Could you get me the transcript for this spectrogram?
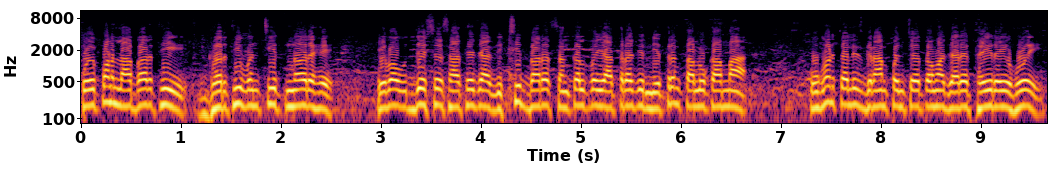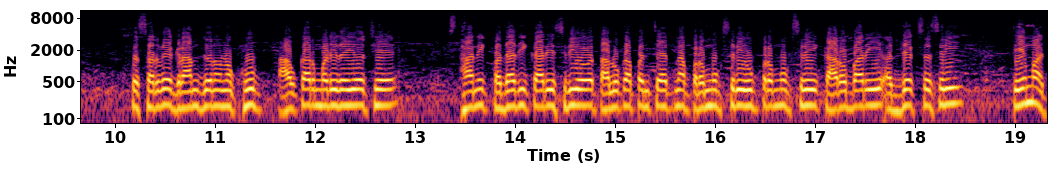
કોઈપણ લાભાર્થી ઘરથી વંચિત ન રહે. એવા ઉદ્દેશ્ય સાથે જ આ વિકસિત ભારત સંકલ્પ યાત્રા જે નેત્રંગ તાલુકામાં ઓગણચાલીસ ગ્રામ પંચાયતોમાં જ્યારે થઈ રહી હોય, તો સર્વે ગ્રામજનોનો ખૂબ આવકાર મળી રહ્યો છે. સ્થાનિક પદાધિકારીશ્રીઓ, તાલુકા પંચાયતના પ્રમુખશ્રી, ઉપપ્રમુખશ્રી, કારોબારી અધ્યક્ષશ્રી તેમજ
